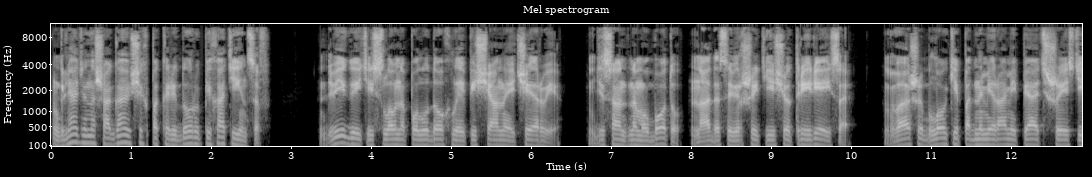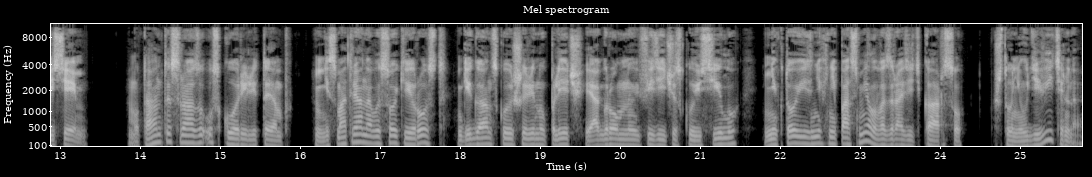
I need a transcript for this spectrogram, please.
глядя на шагающих по коридору пехотинцев. Двигайтесь, словно полудохлые песчаные черви. Десантному боту надо совершить еще три рейса. Ваши блоки под номерами 5, 6 и 7. Мутанты сразу ускорили темп. Несмотря на высокий рост, гигантскую ширину плеч и огромную физическую силу, никто из них не посмел возразить Карсу. Что неудивительно,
